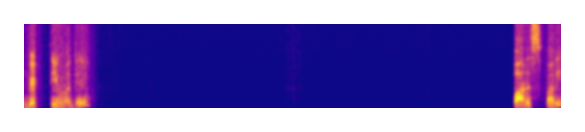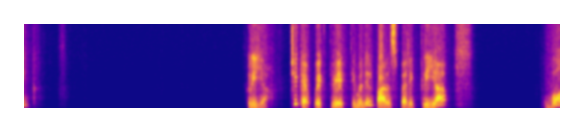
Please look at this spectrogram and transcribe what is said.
व्यक्तीमध्ये पारस्परिक क्रिया. ठीक आहे. व्यक्ती व्यक्तीमधील पारस्परिक क्रिया व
